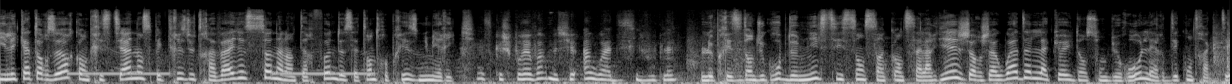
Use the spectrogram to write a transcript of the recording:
Il est 14h quand Christiane, inspectrice du travail, sonne à l'interphone de cette entreprise numérique. Est-ce que je pourrais voir monsieur Awad, s'il vous plaît? Le président du groupe de 1650 salariés, Georges Awad, l'accueille dans son bureau, l'air décontracté.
